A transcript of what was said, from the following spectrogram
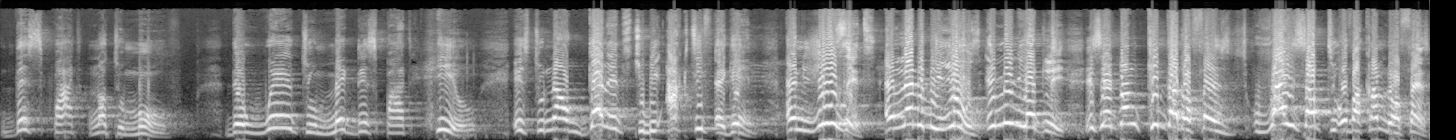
this part not to move, the way to make this part heal is to now get it to be active again and use it and let it be used immediately. He said, Don't keep that offense. Rise up to overcome the offense.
